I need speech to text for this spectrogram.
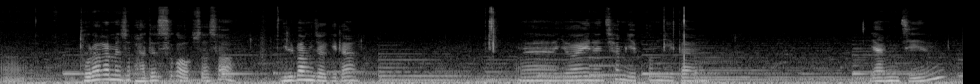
어, 돌아가면서 받을 수가 없어서 일방적이라 아, 이 아이는 참 예쁩니다. 양진.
